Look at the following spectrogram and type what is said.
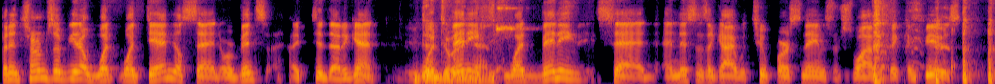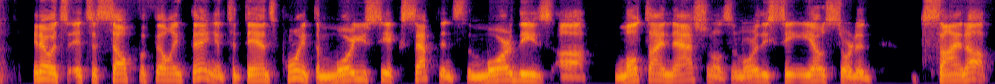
But in terms of you know what what Daniel said or Vince, I did that again. What Vinny what Vinny said, and this is a guy with two first names, which is why I'm a bit confused. you know, it's it's a self fulfilling thing. And to Dan's point, the more you see acceptance, the more these uh, multinationals and more these CEOs sort of sign up,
